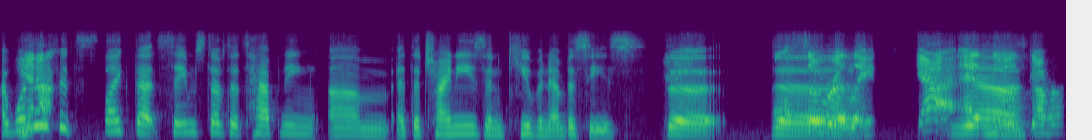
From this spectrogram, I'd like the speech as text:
I wonder Yeah. if it's like that same stuff that's happening um at the Chinese and Cuban embassies. The the also related. Yeah, Yeah. and those government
